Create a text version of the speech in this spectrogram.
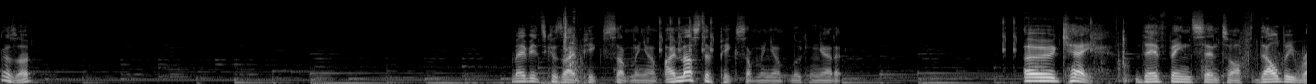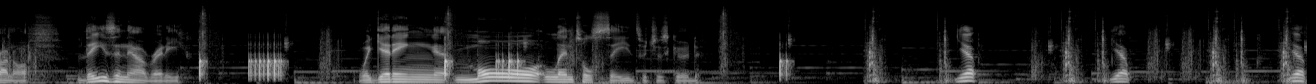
That's odd. Maybe it's because I picked something up. I must have picked something up looking at it. Okay. They've been sent off. They'll be run off. These are now ready. We're getting more lentil seeds, which is good. Yep. Yep. Yep.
